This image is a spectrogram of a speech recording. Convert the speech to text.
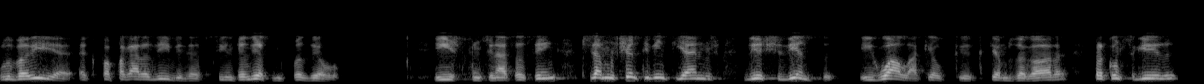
levaria a que para pagar a dívida, se entendêssemos fazê-lo, e isto funcionasse assim, precisamos 120 anos de excedente igual àquele que, que temos agora para conseguir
